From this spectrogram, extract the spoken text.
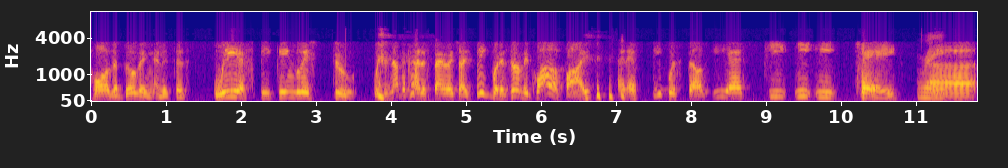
tall as a building, and it says "We speak English too." Which is not the kind of Spanglish I speak, but it certainly qualifies. and speak was spelled E S P E E K. Right. Uh,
